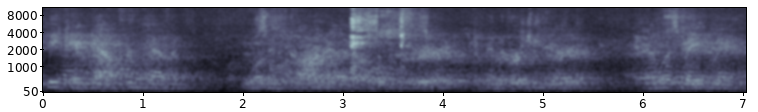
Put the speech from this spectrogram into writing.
he came down from heaven, was incarnate of the Holy Spirit and the Virgin Mary, and was made man.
